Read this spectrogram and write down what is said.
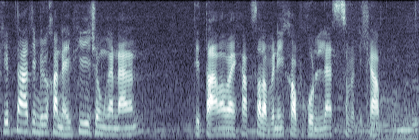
คลิปหน้าจะมีรถคันไหนพี่ชมกันนั้น ติดตามเอาไว้ครับสำหรับวันนี้ขอบคุณและสวัสดีครับ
